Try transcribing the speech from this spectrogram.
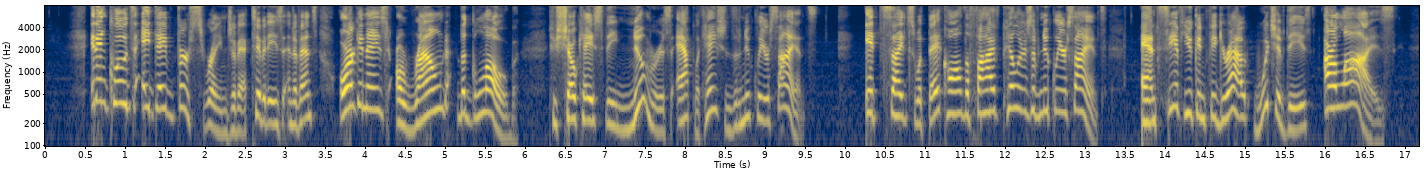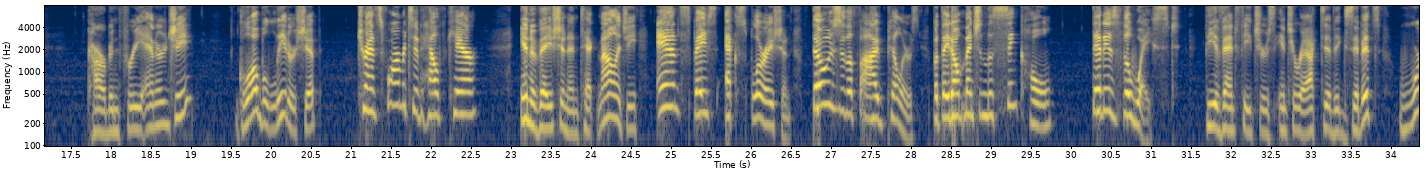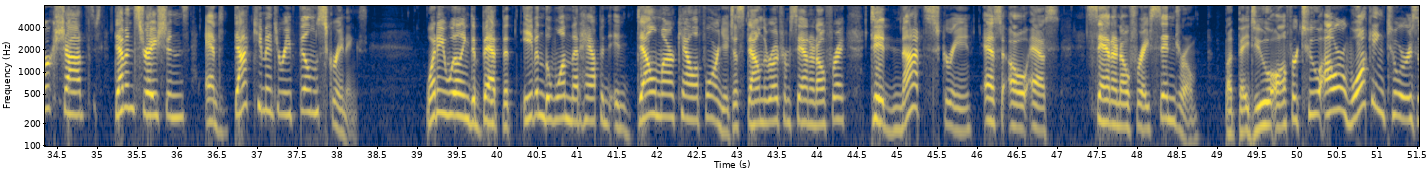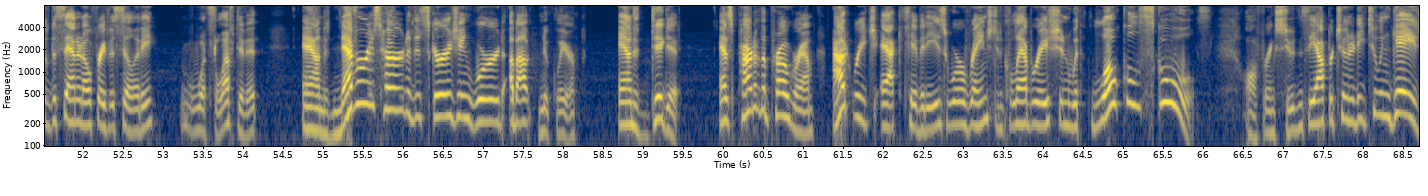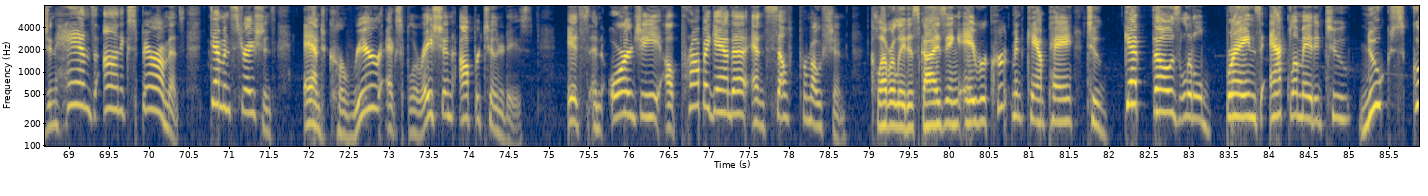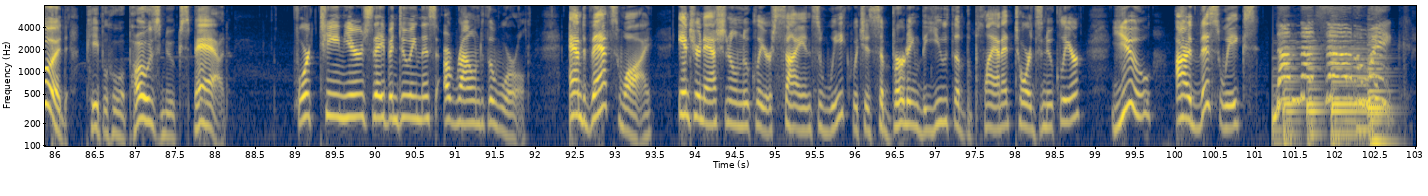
It includes a diverse range of activities and events organized around the globe to showcase the numerous applications of nuclear science. It cites what they call the five pillars of nuclear science and see if you can figure out which of these are lies carbon free energy, global leadership, transformative healthcare, innovation and technology, and space exploration. Those are the five pillars, but they don't mention the sinkhole that is the waste. The event features interactive exhibits, workshops, demonstrations, and documentary film screenings. What are you willing to bet that even the one that happened in Del Mar, California, just down the road from San Onofre, did not screen SOS, San Onofre Syndrome? But they do offer two hour walking tours of the San Onofre facility, what's left of it, and never is heard a discouraging word about nuclear. And dig it, as part of the program, outreach activities were arranged in collaboration with local schools, offering students the opportunity to engage in hands on experiments, demonstrations, and career exploration opportunities. It's an orgy of propaganda and self promotion, cleverly disguising a recruitment campaign to get those little brains acclimated to nukes good, people who oppose nukes bad. 14 years they've been doing this around the world. And that's why International Nuclear Science Week, which is subverting the youth of the planet towards nuclear, you are this week's Numbnuts of the Week.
